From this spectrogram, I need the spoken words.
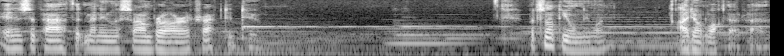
It is a path that many Lasombra are attracted to. But it's not the only one. I don't walk that path.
